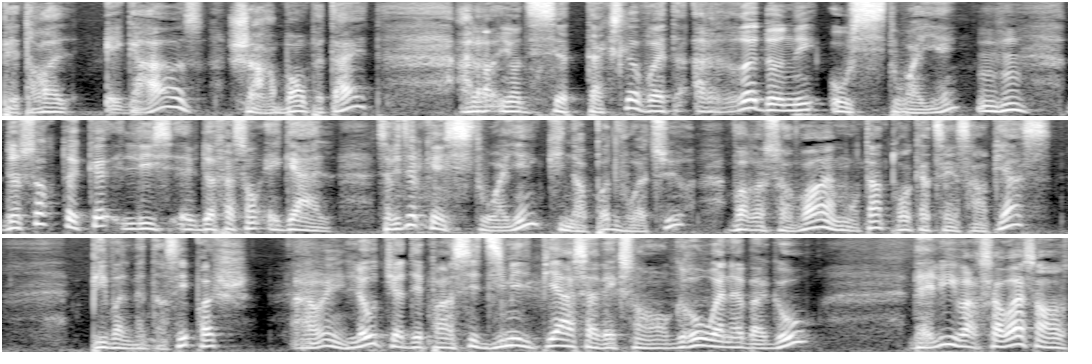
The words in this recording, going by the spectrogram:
pétrole et gaz, charbon peut-être, alors ils ont dit cette taxe-là va être redonnée aux citoyens de sorte que les, de façon égale. Ça veut dire qu'un citoyen qui n'a pas de voiture va recevoir un montant de 3, 4, 500 piastres, puis il va le mettre dans ses poches. Ah oui. L'autre qui a dépensé 10 000 piastres avec son gros Anabago, ben lui, il va recevoir son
